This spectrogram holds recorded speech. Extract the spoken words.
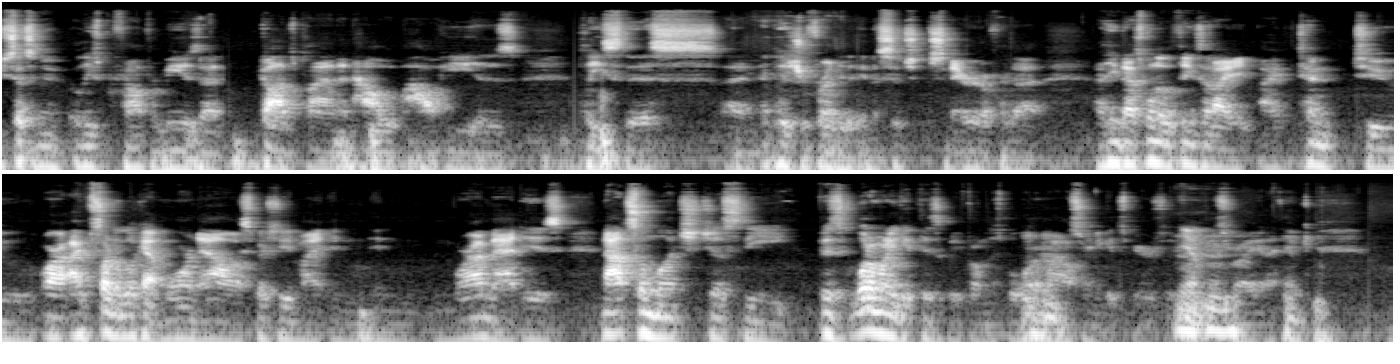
You said something at least profound for me is that God's plan and how how He has placed this and, and placed your friend in a scenario for that. I think that's one of the things that I, I tend to, or I'm starting to look at more now, especially in my in, in where I'm at, is not so much just the physical. What am I going to get physically from this, but what mm-hmm. am I also going to get spiritually from this, right? And I think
